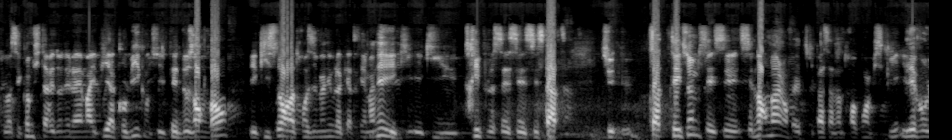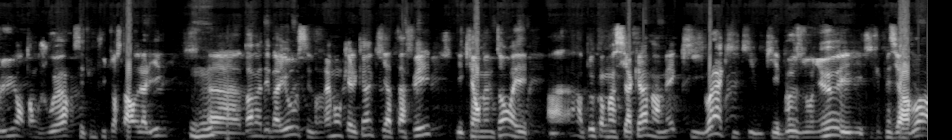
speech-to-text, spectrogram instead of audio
Tu vois, c'est comme si tu avais donné le MIP à Kobe quand il était deux ans devant et qui sort la troisième année ou la quatrième année et qui, et qui triple ses, ses, ses stats. Tu, Tatum, c'est normal en fait qu'il passe à 23 points puisqu'il évolue en tant que joueur. C'est une future star de la ligue. Mm -hmm. euh, Bam Adebayo, c'est vraiment quelqu'un qui a taffé et qui en même temps est un peu comme un Siakam, un mec qui voilà qui, qui, qui est besogneux et qui fait plaisir à voir.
